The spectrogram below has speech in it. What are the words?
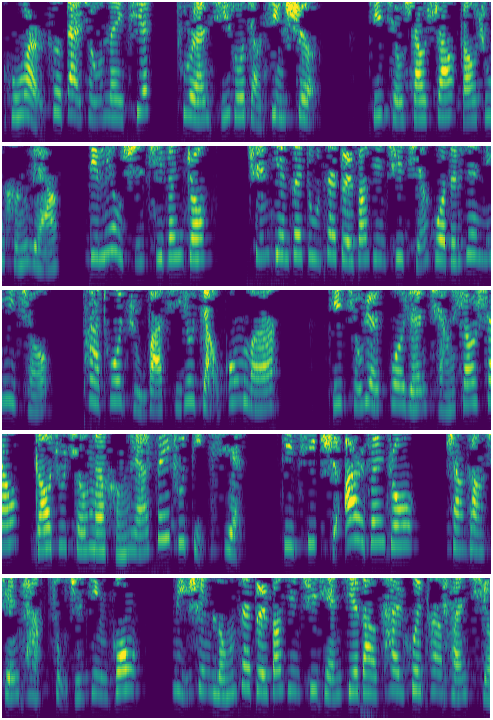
胡尔克带球内切，突然起左脚劲射，踢球稍稍高出横梁。第六十七分钟，权健再度在对方禁区前获得任意球。帕托主罚其右脚攻门，踢球越过人墙，稍稍高出球门横梁，飞出底线。第七十二分钟，上港前场组织进攻，李胜龙在对方禁区前接到蔡慧康传球，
